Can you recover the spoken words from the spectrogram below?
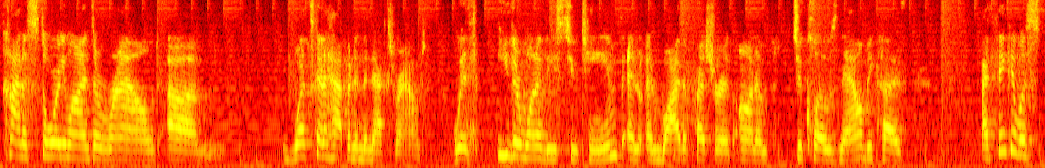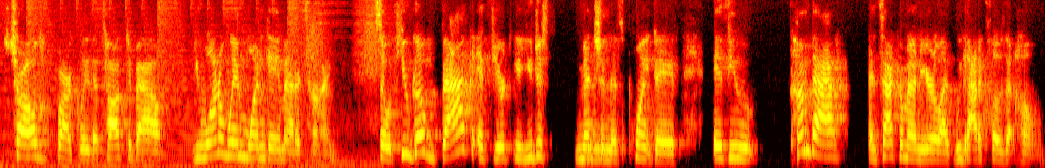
kind of storylines around um, what's going to happen in the next round with either one of these two teams and, and why the pressure is on them to close now because I think it was Charles Barkley that talked about you want to win one game at a time. So if you go back, if you're you just mentioned this point, Dave, if you come back and Sacramento, you're like, we got to close at home.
